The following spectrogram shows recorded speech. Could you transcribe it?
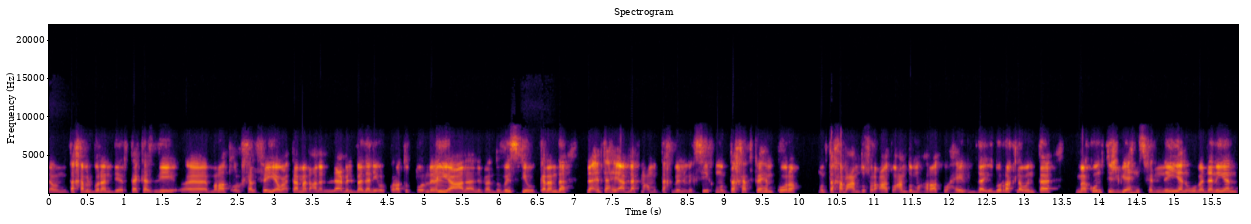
لو المنتخب البولندي ارتكز لمناطقه الخلفية واعتمد على اللعب البدني والكرات الطولية على ليفاندوفسكي والكلام ده لا انت هيقابلك مع منتخب المكسيك منتخب فاهم كورة منتخب عنده سرعات وعنده مهارات وهيبدأ يضرك لو انت ما كنتش جاهز فنيا وبدنيا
